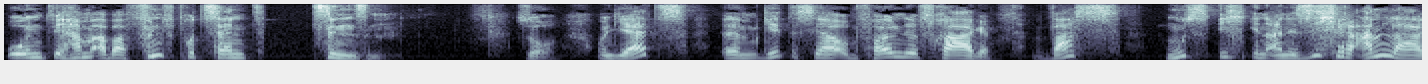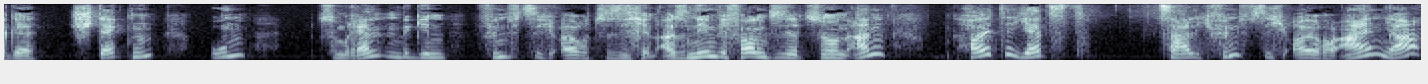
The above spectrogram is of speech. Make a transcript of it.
und wir haben aber 5% Zinsen. So, und jetzt ähm, geht es ja um folgende Frage. Was muss ich in eine sichere Anlage stecken, um zum Rentenbeginn 50 Euro zu sichern? Also nehmen wir folgende Situation an. Heute, jetzt zahle ich 50 Euro ein, ja,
